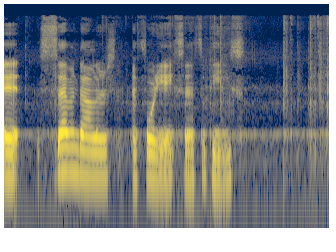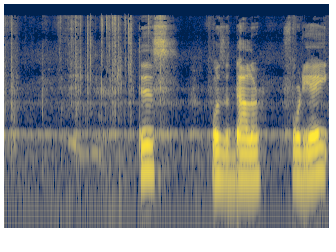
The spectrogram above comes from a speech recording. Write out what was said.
at $7.48 a piece. This was a dollar 48.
